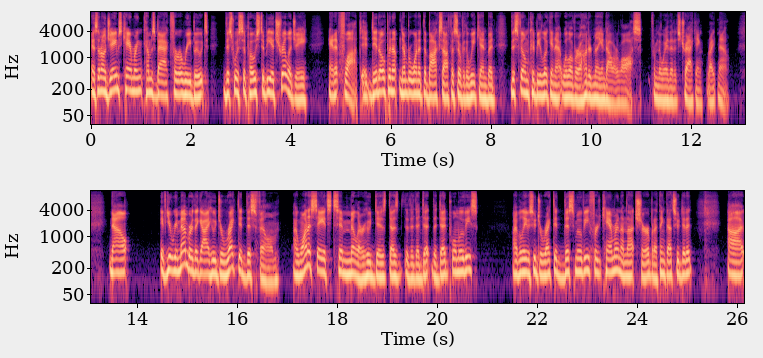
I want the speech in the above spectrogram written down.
And so now James Cameron comes back for a reboot. This was supposed to be a trilogy, and it flopped. It did open up number one at the box office over the weekend, but this film could be looking at well over a $100 million loss from the way that it's tracking right now. Now, if you remember the guy who directed this film, I want to say it's Tim Miller who does, does the, the, the Deadpool movies. I believe is who directed this movie for Cameron. I'm not sure, but I think that's who did it. Uh,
